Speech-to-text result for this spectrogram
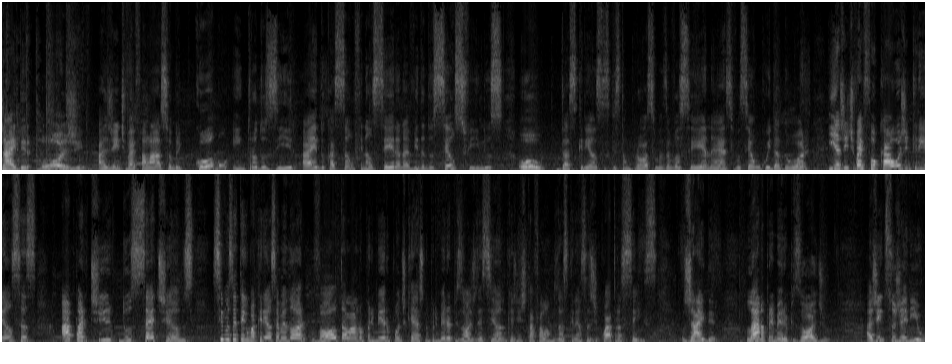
Jaider, hoje a gente vai falar sobre como introduzir a educação financeira na vida dos seus filhos ou das crianças que estão próximas a você, né? Se você é um cuidador. E a gente vai focar hoje em crianças a partir dos 7 anos. Se você tem uma criança menor, volta lá no primeiro podcast, no primeiro episódio desse ano, que a gente está falando das crianças de 4 a 6. Jaider, lá no primeiro episódio, a gente sugeriu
